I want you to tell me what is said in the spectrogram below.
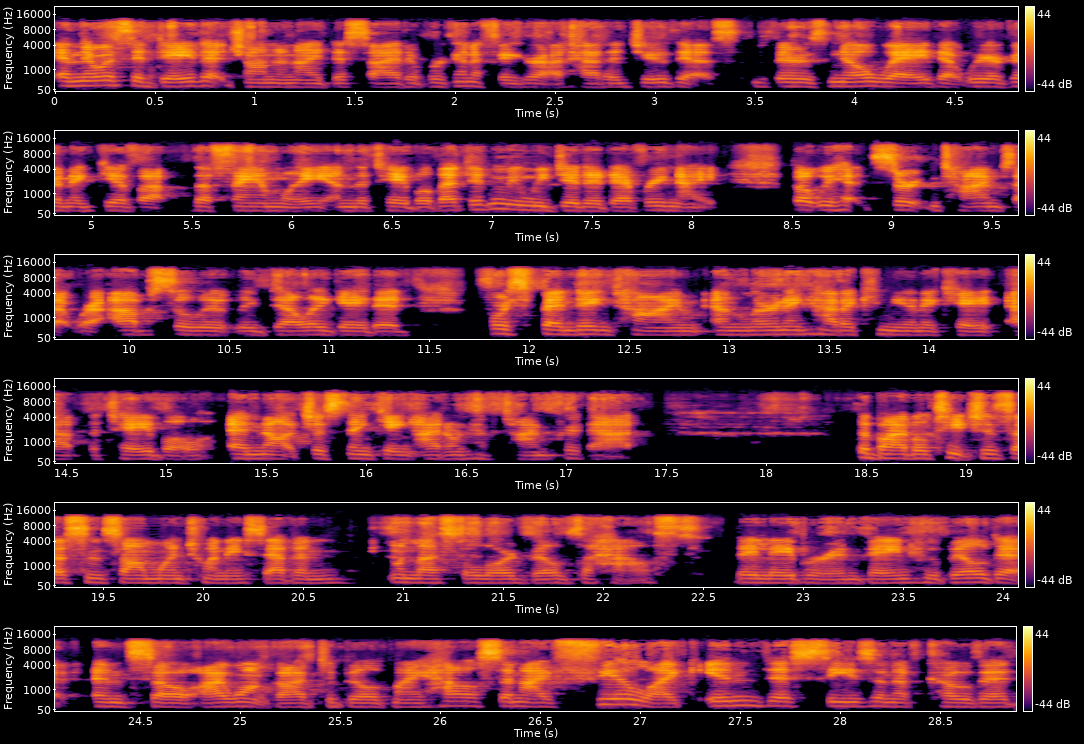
And there was a day that John and I decided we're going to figure out how to do this. There's no way that we're going to give up the family and the table. That didn't mean we did it every night, but we had certain times that were absolutely delegated for spending time and learning how to communicate at the table and not just thinking, I don't have time for that. The Bible teaches us in Psalm 127 unless the Lord builds a house, they labor in vain who build it. And so I want God to build my house. And I feel like in this season of COVID,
